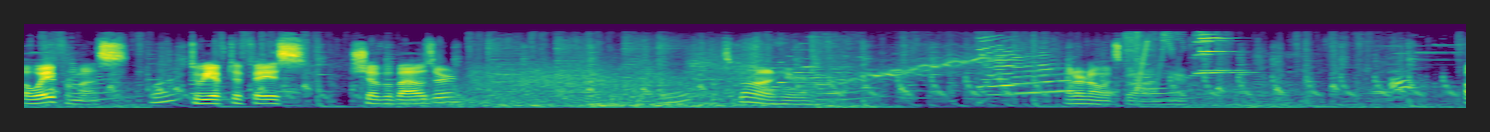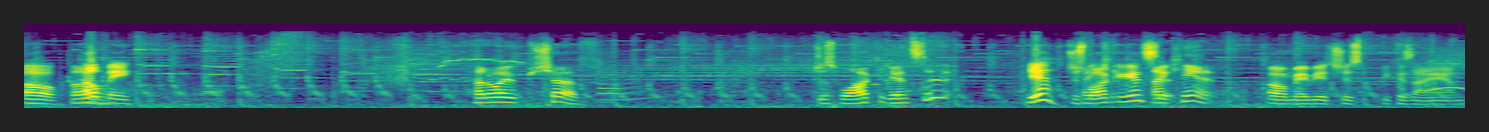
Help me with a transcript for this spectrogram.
away from us. What? Do we have to face shove Bowser? What's going on here? I don't know what's going on here. Oh, Oh. help me! How do I shove? Just walk against it? Yeah, just I walk against I it. I can't. Oh, maybe it's just because I am.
